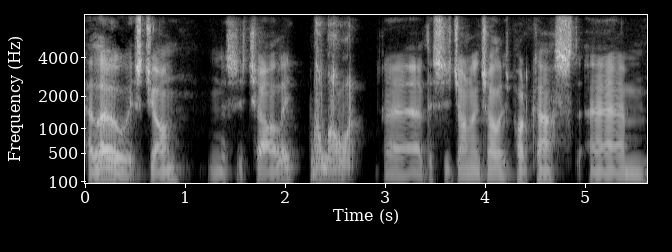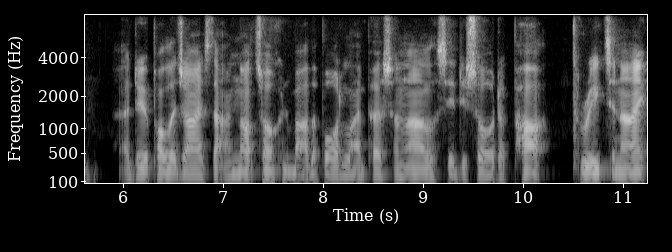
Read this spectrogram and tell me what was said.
Hello, it's John, and this is Charlie. Uh, this is John and Charlie's podcast. Um, I do apologise that I'm not talking about the borderline personality disorder part three tonight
